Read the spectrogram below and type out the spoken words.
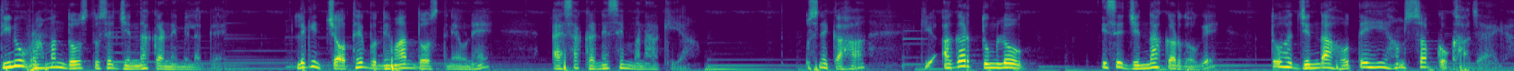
तीनों ब्राह्मण दोस्त उसे ज़िंदा करने में लग गए, लेकिन चौथे बुद्धिमान दोस्त ने उन्हें ऐसा करने से मना किया। उसने कहा कि अगर तुम लोग इसे ज़िंदा कर दोगे तो वह ज़िंदा होते ही हम सबको खा जाएगा।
